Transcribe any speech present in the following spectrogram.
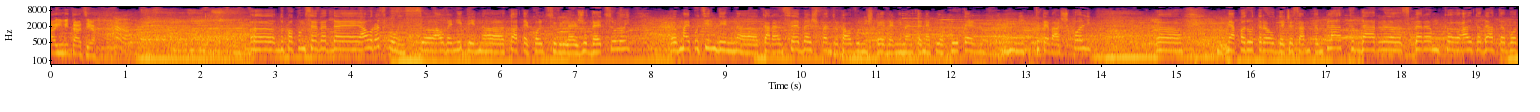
La invitația. După cum se vede, au răspuns. Au venit din toate colțurile județului, mai puțin din Caransebeș, pentru că au avut niște evenimente neplăcute în câteva școli. Mi-a părut rău de ce s-a întâmplat, dar sperăm că altă dată vor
